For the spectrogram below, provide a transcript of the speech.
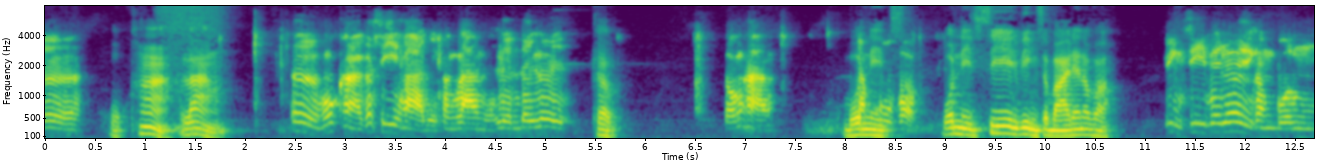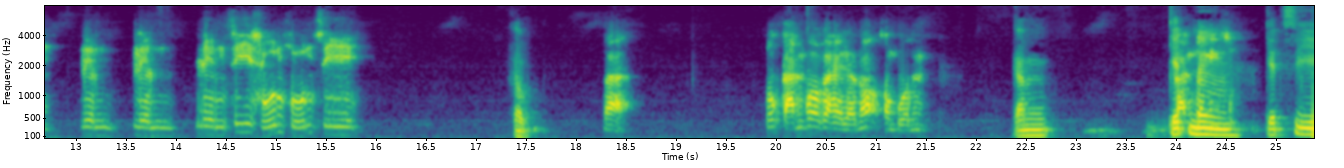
เออหกห้าล่าง เออหกขาก็สี่หานี่ข้างล่างนี่เล่นได้เลย ครับสองหางบนนี่จัคู่พร้อมบนนี่ซี่วิ่งสบายได้นะพ่อวิ่งซีไปเลยข้างบนเรียนเรียนเรียนซีศูนย์ศูนย์ซีครับอะตัวกันพ่อก็ให้แล้วเนาะข้างบน กันเก็ดหนึ่งเก็ดซี่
